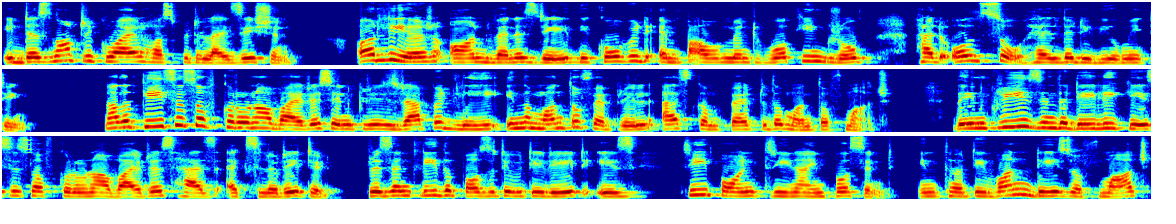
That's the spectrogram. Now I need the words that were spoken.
It does not require hospitalization. Earlier on Wednesday, the COVID Empowerment Working Group had also held a review meeting. Now, the cases of coronavirus increased rapidly in the month of April as compared to the month of March. The increase in the daily cases of coronavirus has accelerated. Presently, the positivity rate is 3.39%. In 31 days of March,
